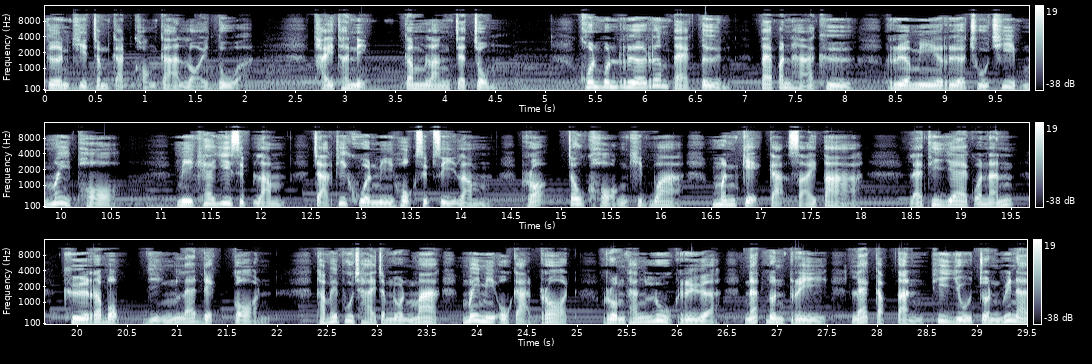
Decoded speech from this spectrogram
เกินขีดจำกัดของการลอยตัว ไททานิกกำลังจะจม คนบนเรือเริ่มแตกตื่น แต่ปัญหาคือ เรือมีเรือชูชีพไม่พอ มีแค่ 20 ลำ จากที่ควรมี 64 ลำ เพราะเจ้าของคิดว่ามันเกะกะสายตา และที่แย่กว่านั้น คือระบบหญิงและเด็กก่อนทำให้ผู้ชายจำนวนมากไม่มีโอกาสรอด รวมทั้งลูกเรือ นักดนตรีและกัปตันที่อยู่จนวินา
